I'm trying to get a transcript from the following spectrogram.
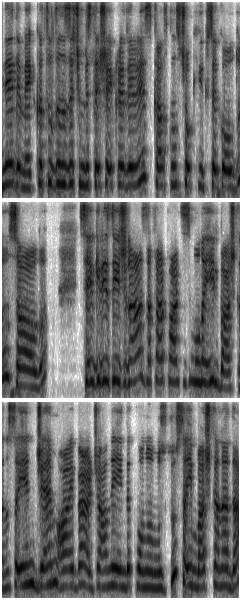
Ne demek? Katıldığınız için biz teşekkür ederiz. Katkınız çok yüksek oldu. Sağ olun. Sevgili izleyiciler, Zafer Partisi Muğla İl Başkanı Sayın Cem Ayber canlı yayında konuğumuzdu. Sayın Başkan'a da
